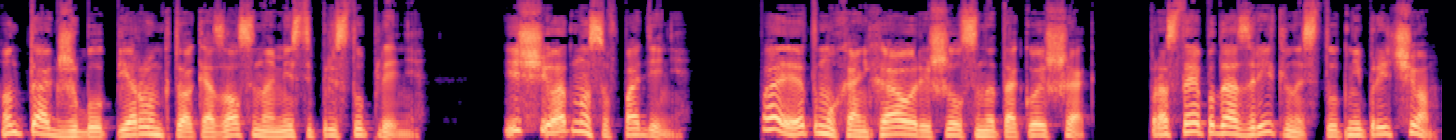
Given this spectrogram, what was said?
он также был первым, кто оказался на месте преступления. Еще одно совпадение. Поэтому Ханьхао решился на такой шаг. Простая подозрительность тут ни при чем.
